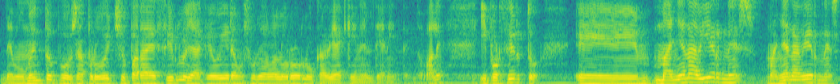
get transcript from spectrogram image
de momento pues aprovecho para decirlo ya que hoy era un survival horror lo que había aquí en el día Nintendo, ¿vale? Y por cierto, eh, mañana viernes, mañana viernes,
